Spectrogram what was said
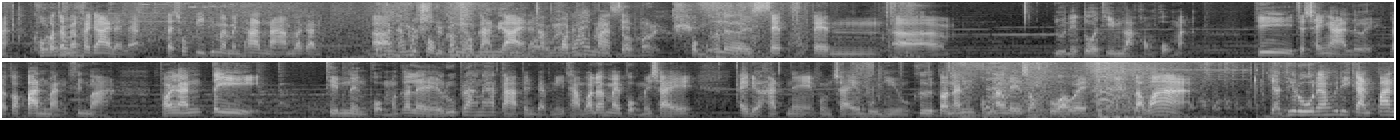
นะเขาก็จะไม่ค่อยได้อะไรแล้ว แต่โชคดีที่มันเป็นธาตุน้ำแล้วกัน ท่านผู้ชมก็มีโอกาสได้นะครับ พอได้มาเสร็จ ผมก็เลยเซตเป็นออยู่ในตัวทีมหลักของผมอะที่จะใช้งานเลยแล้วก็ปั้นมันขึ้นมา เพราะฉะนั้นตีทีมหนึ่งผมมันก็เลยรูปร่างหน้าตาเป็นแบบนี้ถามว่าแล้วทำไมผมไม่ใช้ไอเดอร์ฮัตเน่ผมใช้บูนฮิลคือตอนนั้นผมลังเลสองตัวเว้ยแต่ว่าอย่างที่รู้นะวิธีการปั้น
